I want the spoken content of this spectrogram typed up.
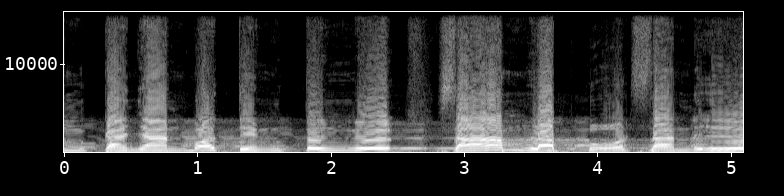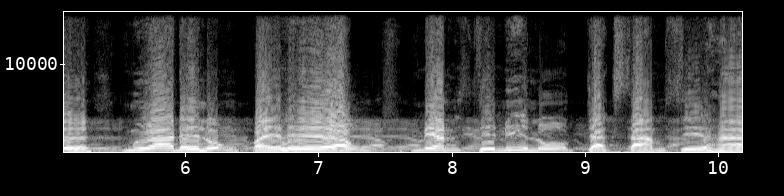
มกะยานบ่ติงตึงเอสามหลับโปดสันเออเมื่อได้ลงไปแล้วเมียนสิมีลูกจากสามสี่หา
